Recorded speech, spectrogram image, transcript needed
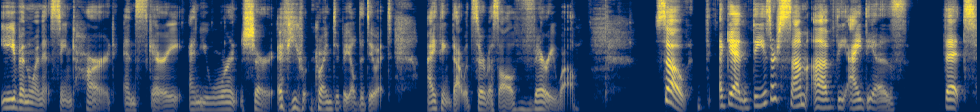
even when it seemed hard and scary and you weren't sure if you were going to be able to do it. I think that would serve us all very well. So, again, these are some of the ideas that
